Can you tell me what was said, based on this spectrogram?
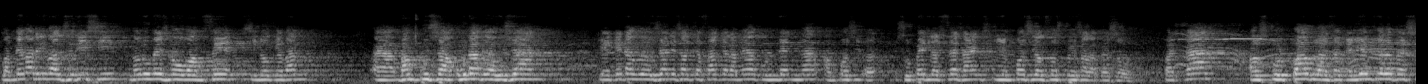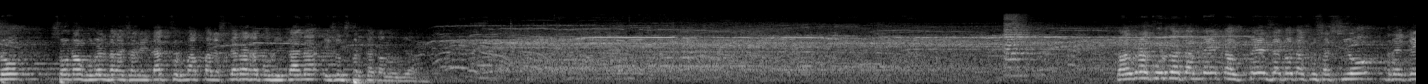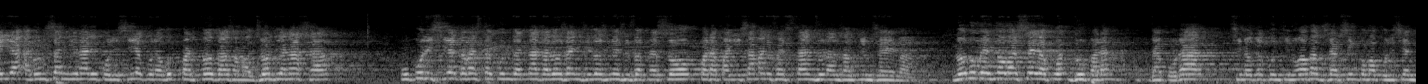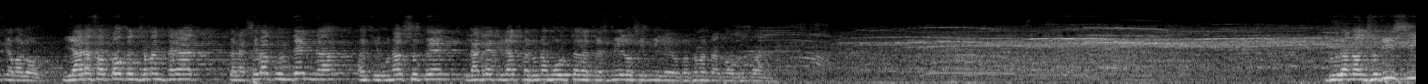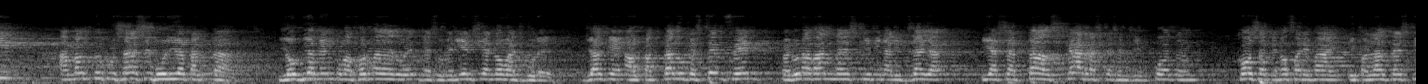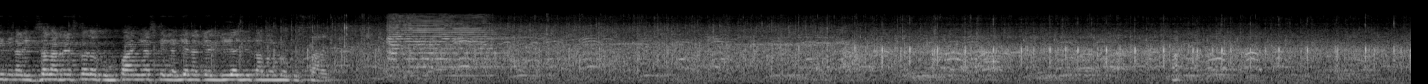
Quan vam arribar al judici, no només no ho van fer, sinó que van, eh, van posar un agreujant que aquest agreujant és el que fa que la meva condemna em posi, eh, superi els 3 anys i em posi els dos peus a la presó. Per tant, els culpables de que hi entri la presó són el govern de la Generalitat format per Esquerra Republicana i Junts per Catalunya. Cal recordar també que el pes de tota acusació requeia en un sanguinari policia conegut per totes, amb el Jordi Anassa, un policia que va estar condemnat a dos anys i dos mesos de presó per apallissar manifestants durant el 15M. No només no va ser depurat, sinó que continuava exercint com a policia antiavalor. I ara fa poc ens hem enterat que la seva condemna al Tribunal Suprem l'ha retirat per una multa de 3.000 o 5.000 euros, no me'n recordo quan. Durant el judici em van proposar si volia pactar i òbviament com a forma de desobediència no vaig voler, ja que el pactar el que estem fent per una banda és criminalitzar i acceptar els càrrecs que se'ns imposen, cosa que no faré mai, i per l'altra és criminalitzar la resta de companyes que hi havia aquell dia lluitant al meu costat.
